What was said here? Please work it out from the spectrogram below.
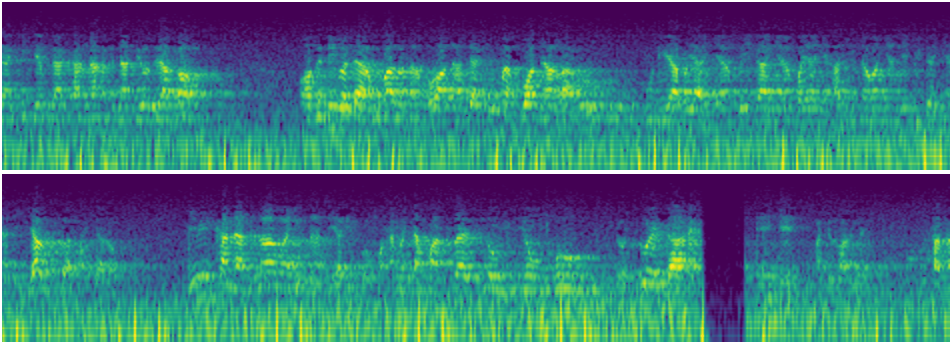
တန်ကြီးကြမတန်ခန္ဓာအမတန်ပြောစရာကောင်းဩတတိပဒဥပဒနာဘောနာတက်ရှိမှပွားများလာလို့ကုရိယဘယညာပေကညာဘယညာအာရိနဝညာနိဗ္ဗိဒညာတွေရောက်သွားမှကြတော့မိမိခန္ဓာ၅ပါးယုံနာတရားတွေပုံမှာအမတန်မှသက်ဆုံးယုံဖို့ပြီးတော့တွေ့တာတဲ့ ဒီကိအကျသွားတယ်ဆန္ဒ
